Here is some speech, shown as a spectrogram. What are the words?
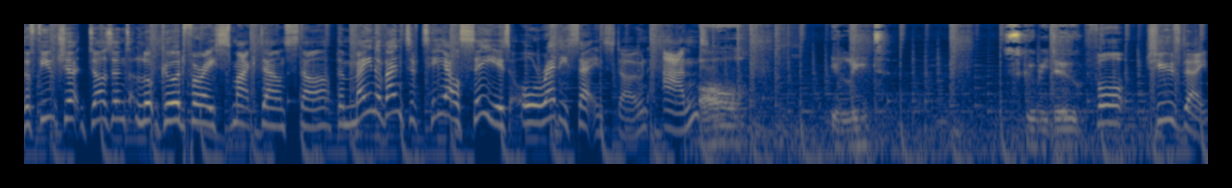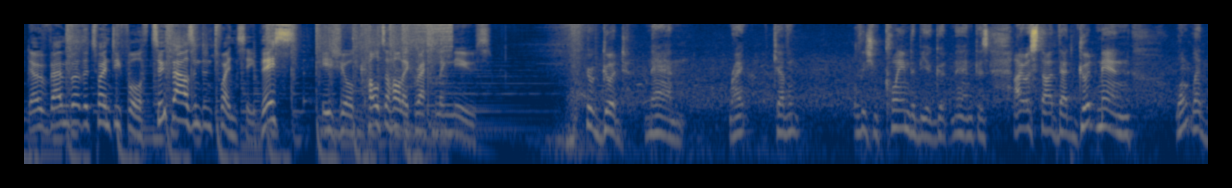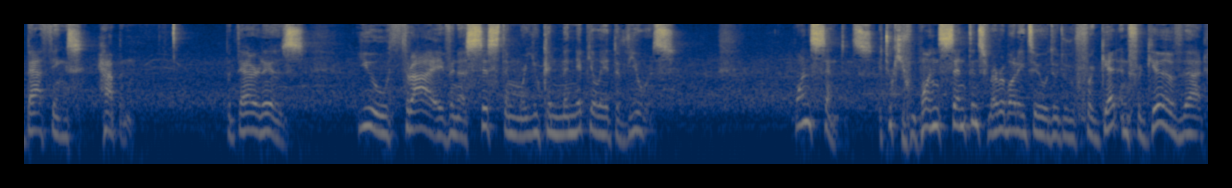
The future doesn't look good for a SmackDown star. The main event of TLC is already set in stone, and All elite Scooby Doo. for Tuesday, November the 24th, 2020, this is your Cultaholic Wrestling News. You're a good man, right, Kevin? At least you claim to be a good man, because I always thought that good men won't let bad things happen. But there it is. You thrive in a system where you can manipulate the viewers. One sentence. It took you one sentence for everybody to, to, to forget and forgive that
